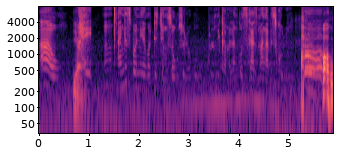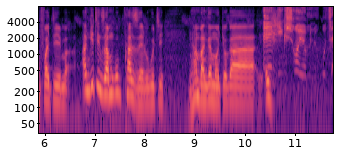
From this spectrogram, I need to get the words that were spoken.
awu Ya. hayi mm, angisiboni-ke kodwa isijingiso ukuthi uloku ukhuluma igama lankosikazi uma ngabe sikhuluma Hawu Fatima, angithi ngizama ukukuchazela ukuthi ngihamba ngemoto ka Eish, engikushoyo mina ukuthi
